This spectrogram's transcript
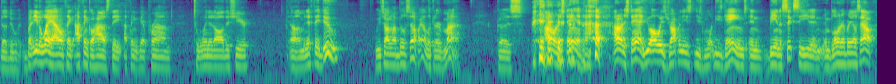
they'll do it. But either way, I don't think I think Ohio State. I think they're primed to win it all this year, um, and if they do, we were talking about Bill Self. I gotta look at Urban Meyer because I don't understand. I don't understand. You always dropping these these these games and being a six seed and, and blowing everybody else out.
